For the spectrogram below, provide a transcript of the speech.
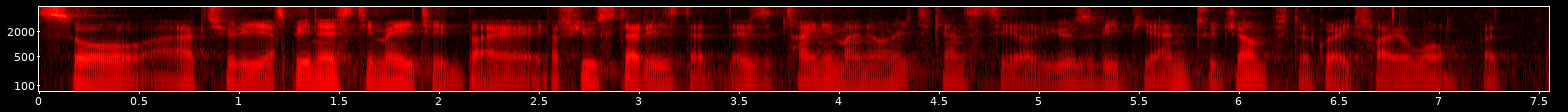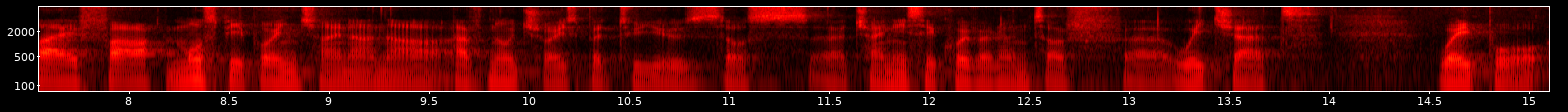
So actually, it's been estimated by a few studies that there's a tiny minority can still use VPN to jump the Great Firewall. But by far, most people in China now have no choice but to use those uh, Chinese equivalent of uh, WeChat, Weibo,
